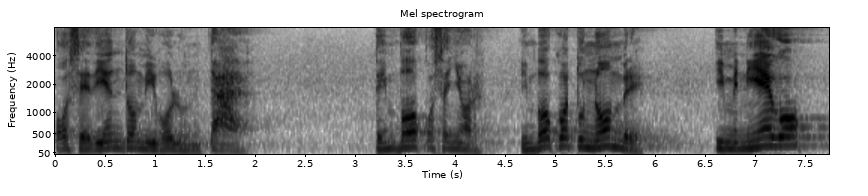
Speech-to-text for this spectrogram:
o cediendo mi voluntad. Te invoco, Señor, invoco tu nombre y me niego,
